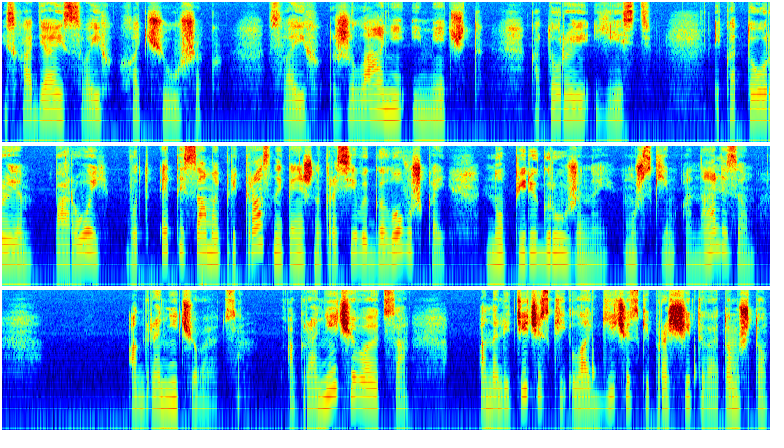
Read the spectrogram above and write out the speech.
исходя из своих хочушек – своих желаний и мечт, которые есть, и которые порой вот этой самой прекрасной, конечно, красивой головушкой, но перегруженной мужским анализом ограничиваются. Ограничиваются аналитически, логически просчитывая о том, что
